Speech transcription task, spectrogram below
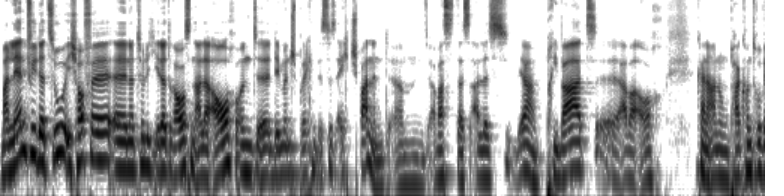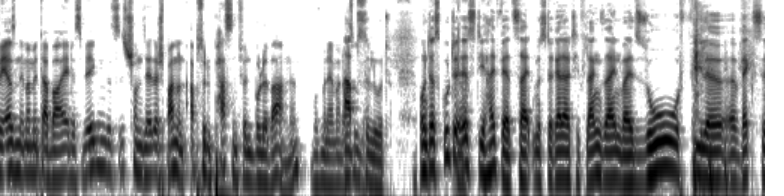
man lernt viel dazu. Ich hoffe äh, natürlich ihr da draußen alle auch und äh, dementsprechend ist es echt spannend, ähm, was das alles, ja, privat, äh, aber auch, keine Ahnung, ein paar Kontroversen immer mit dabei. Deswegen, das ist schon sehr, sehr spannend und absolut passend für ein Boulevard, ne? Muss man ja mal dazu Absolut. Sagen. Und das Gute ja. ist, die Halbwertszeit müsste relativ lang sein, weil so viele äh, Wechsel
